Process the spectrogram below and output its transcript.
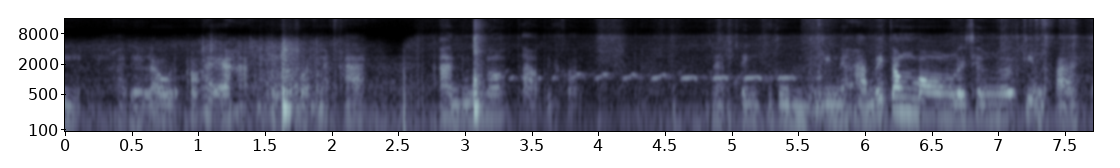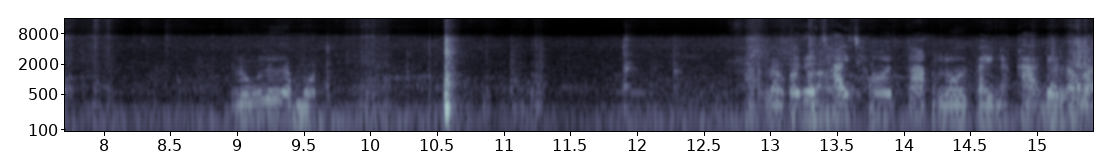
นี่ค่ะเดี๋ยวเราเอาให้อาหารเม็ดก่อนนะคะ อะดูน้องเต่าไปก่อนนะเต็งปุ่มกินอาหารไม่ต้องมองเลยเชิงเนื้อกินไป รู้เรื่องหมด ค่ะ เราก็จะใช้ช้อนตักโรยไปนะคะ เดี๋ยวเราก็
